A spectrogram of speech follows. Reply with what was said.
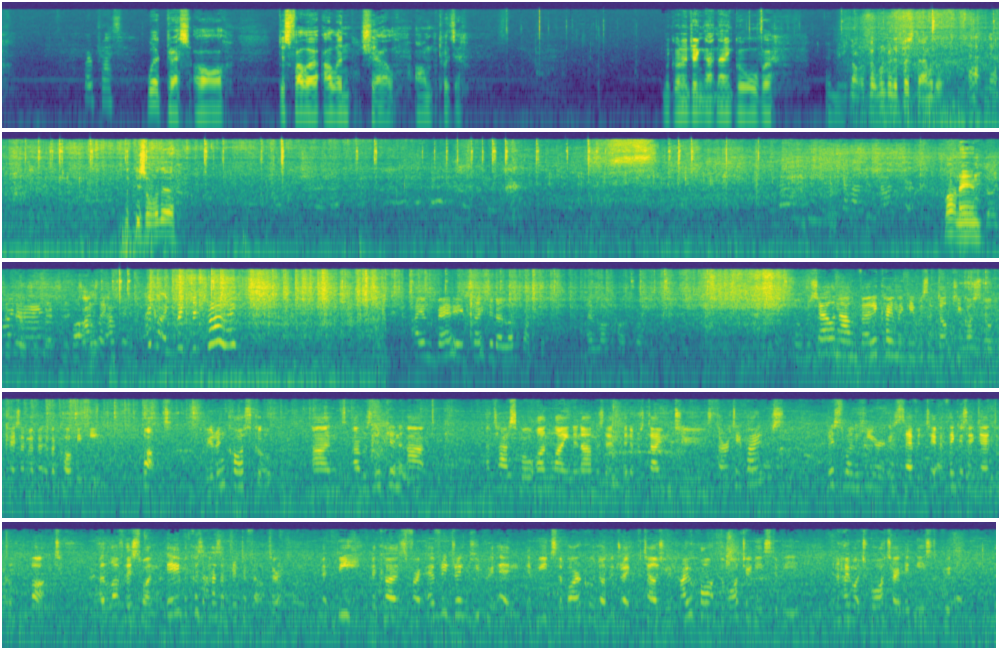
WordPress. WordPress or just follow Alan Chelle on Twitter. We're going to drink that now and go over and meet. No, it wouldn't be the first time, would it? Uh, no. Look who's over there. Morning. Well, actually, after I got a big, big trolley. I am very excited. I love Costco. I love Costco. So Michelle and Alan very kindly gave us a Dolce Gusto because I'm a bit of a coffee fiend. But we're in Costco, and I was looking at a Tassimo online in Amazon, and it was down to thirty pounds. This one here is seventy. I think it's identical, but I love this one. A, because it has a Brita filter, but B, because for every drink you put in, it reads the barcode on the drink, tells you how hot the water needs to be and how much water it needs to put in.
